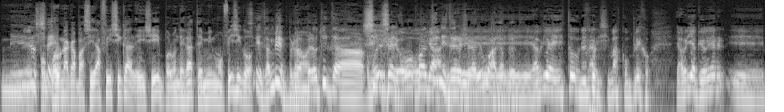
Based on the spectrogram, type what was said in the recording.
no por, sé. por una capacidad física, y sí, por un desgaste mismo físico. Sí, también, pero No. la pelotita, como Sí, dice, el juego juega al mirá, tenis, tiene que este, llegar igual. eh, habría es todo un análisis más complejo. Habría que ver eh,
